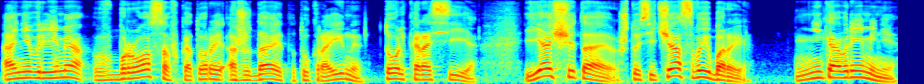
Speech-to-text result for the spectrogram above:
а не время вбросов, которые ожидает от Украины только Россия. Я считаю, что сейчас выборы не ко времени,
